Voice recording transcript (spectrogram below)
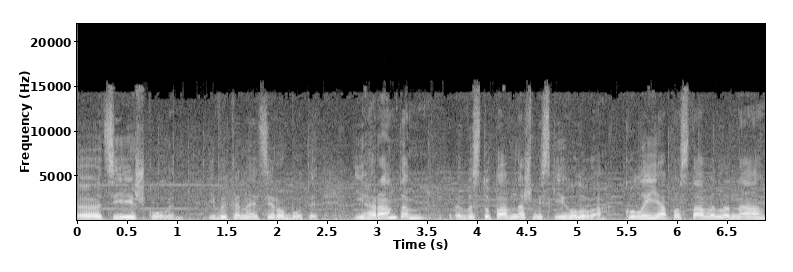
е, цієї школи і виконає ці роботи. І гарантом виступав наш міський голова. Коли я поставила на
